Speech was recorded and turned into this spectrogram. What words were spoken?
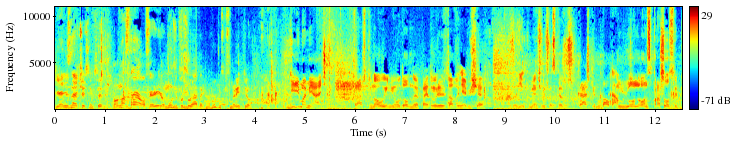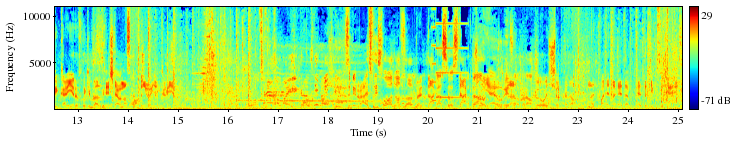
Я не знаю, что с ним сегодня. Ну, он настраивался, я видел, музыку слушал. Да, так на выпуске смотреть, Тём. Дима мяч. Крашки новые, неудобные, поэтому результаты не обещаю. А за Димку Мячеву что скажешь? Крашки ему дал. Там, Он, он прошел свой пик карьеры в Хоки Бразерс, я считаю, у нас спорт у него идет карьера. Забирай свои слова назад, ну это так, Я свои слова так дал, я его и забрал. Ты очень четко дал. Но это, это, это, это типа случайность.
